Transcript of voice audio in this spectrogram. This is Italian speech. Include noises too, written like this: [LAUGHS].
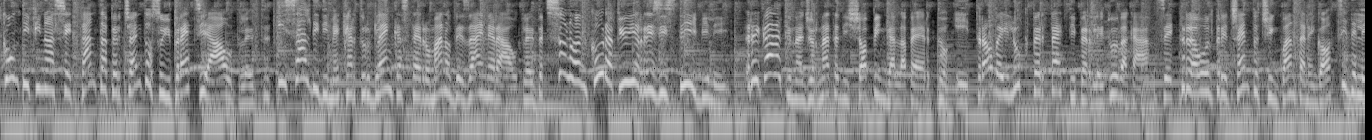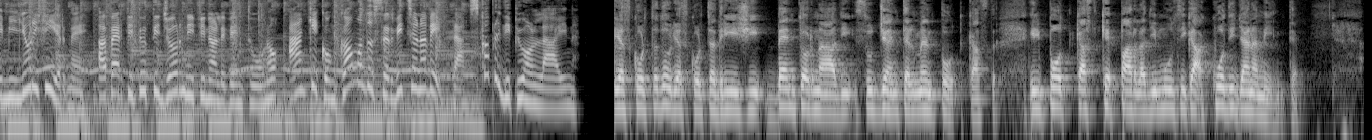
Sconti fino al 70% sui prezzi outlet. I saldi di MacArthur Glen Romano Designer Outlet sono ancora più irresistibili. Regalati una giornata di shopping all'aperto e trova i look perfetti per le tue vacanze tra oltre 150 negozi delle migliori firme. Aperti tutti i giorni fino alle 21, anche con comodo servizio navetta. Scopri di più online. Ascoltatori e ascoltatrici, bentornati su Gentleman Podcast, il podcast che parla di musica quotidianamente.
